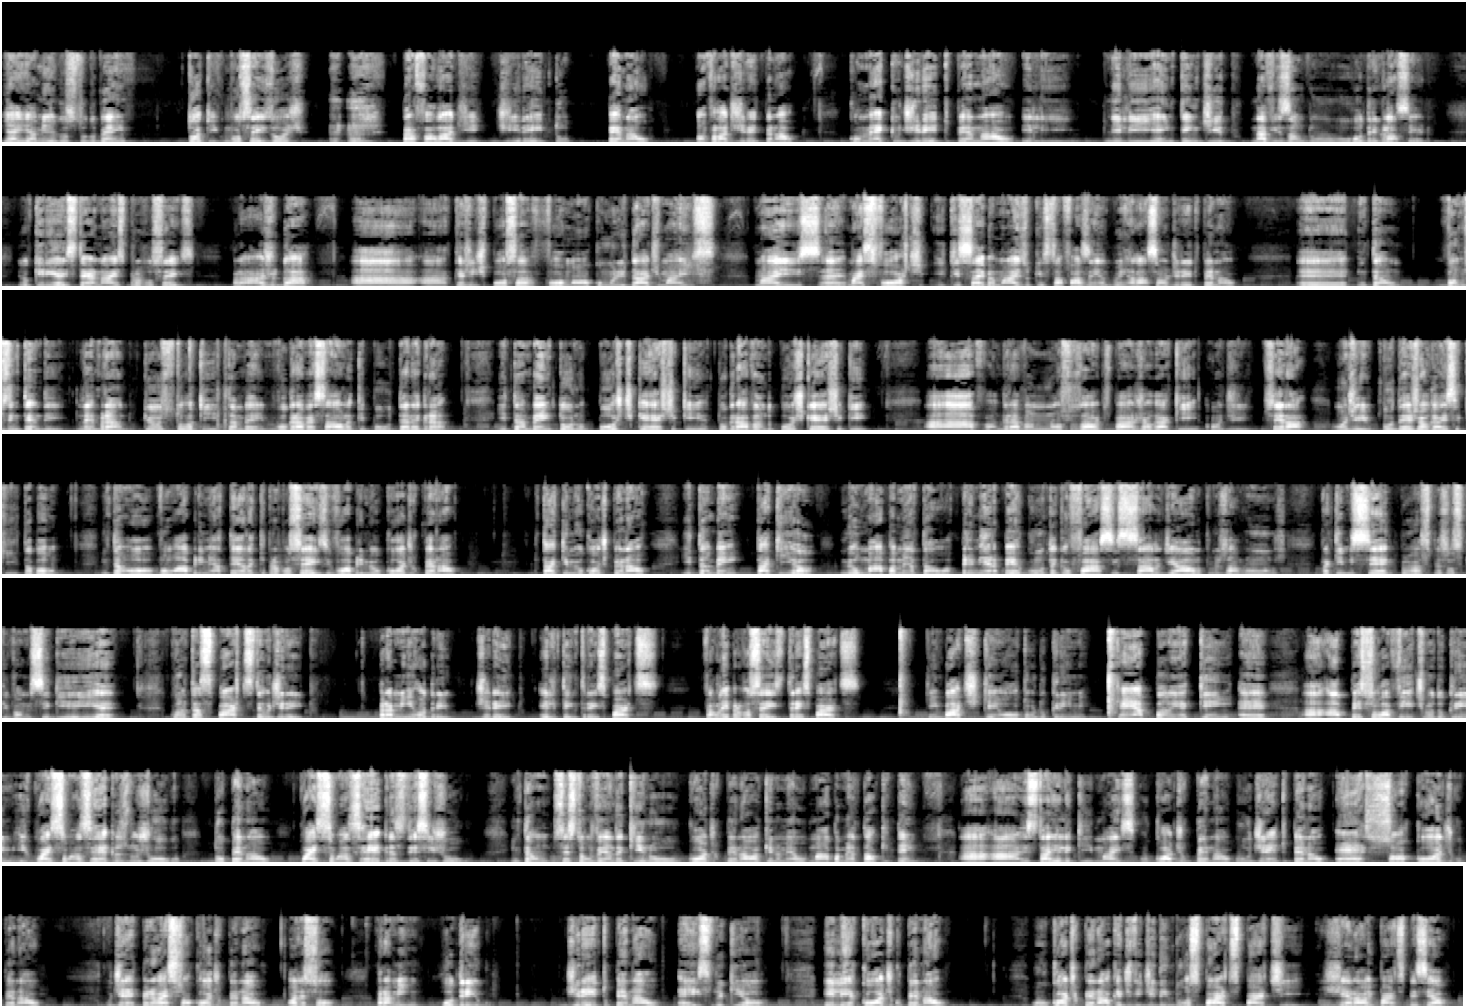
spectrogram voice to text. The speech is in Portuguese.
E aí, amigos, tudo bem? Tô aqui com vocês hoje para falar de direito penal. Vamos falar de direito penal? Como é que o direito penal ele, ele é entendido na visão do Rodrigo Lacerda? Eu queria externar isso para vocês para ajudar a, a, que a gente possa formar uma comunidade mais mais, é, mais forte e que saiba mais o que está fazendo em relação ao direito penal. É, então, vamos entender. Lembrando que eu estou aqui também, vou gravar essa aula aqui por Telegram e também estou no postcast aqui, estou gravando o postcast aqui, a, gravando nossos áudios para jogar aqui onde, sei lá, onde puder jogar isso aqui, tá bom? Então, ó, vamos abrir minha tela aqui para vocês e vou abrir meu código penal. Tá aqui meu código penal e também tá aqui, ó, meu mapa mental. A primeira pergunta que eu faço em sala de aula para meus alunos, para quem me segue, para as pessoas que vão me seguir aí é: quantas partes tem o direito? Para mim, Rodrigo, direito, ele tem três partes. Falei para vocês, três partes. Quem bate, quem é o autor do crime, quem apanha, quem é a, a pessoa vítima do crime e quais são as regras do jogo do penal. Quais são as regras desse jogo? Então, vocês estão vendo aqui no Código Penal, aqui no meu mapa mental, que tem a, a, está ele aqui. Mas o Código Penal, o direito penal é só Código Penal? O direito penal é só Código Penal? Olha só, para mim, Rodrigo, direito penal é isso daqui, ó. Ele é Código Penal. O Código Penal que é dividido em duas partes, parte geral e parte especial.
